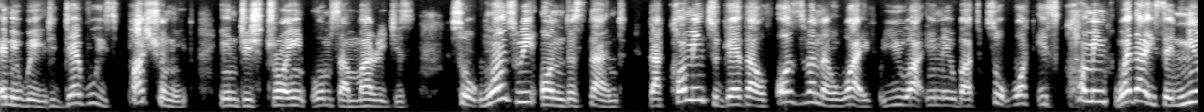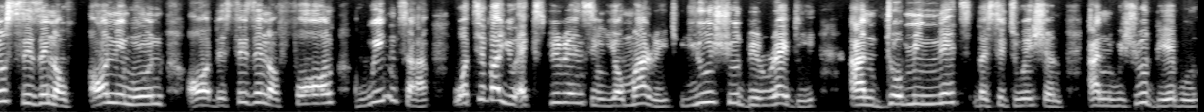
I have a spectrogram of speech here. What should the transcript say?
any way. The devil is passionate in destroying homes and marriages. So once we understand that coming together of husband and wife, you are in a but so what is coming, whether it's a new season of honeymoon or the season of fall, winter, whatever you experience in your marriage, you should be ready and dominate the situation. And we should be able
